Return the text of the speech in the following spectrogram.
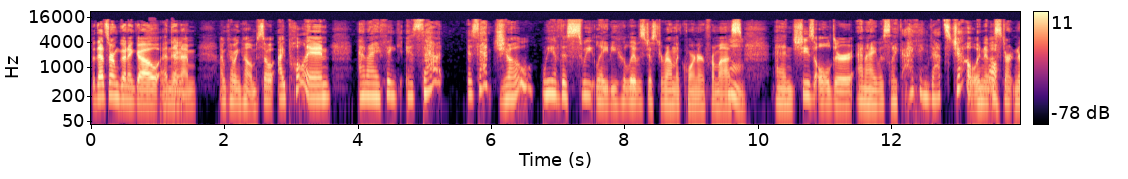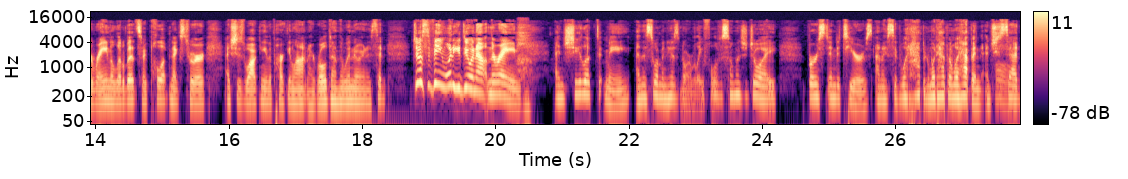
but that's where I'm going to go and then I'm I'm coming home." So I pull in and I think, "Is that is that Joe? We have this sweet lady who lives just around the corner from us." Hmm. and she's older. And I was like, I think that's Joe. And it was Oh. starting to rain a little bit. So I pull up next to her as she's walking in the parking lot and I rolled down the window and I said, Josephine, what are you doing out in the rain? and she looked at me. And this woman who's normally full of so much joy burst into tears. And I said, What happened? What happened? What happened? And she said,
